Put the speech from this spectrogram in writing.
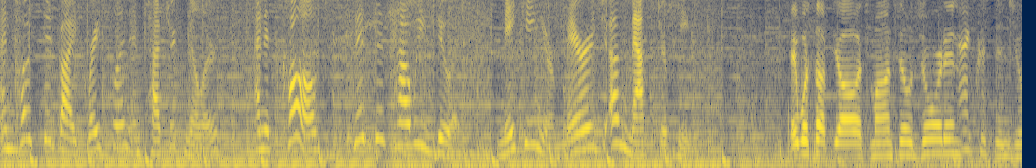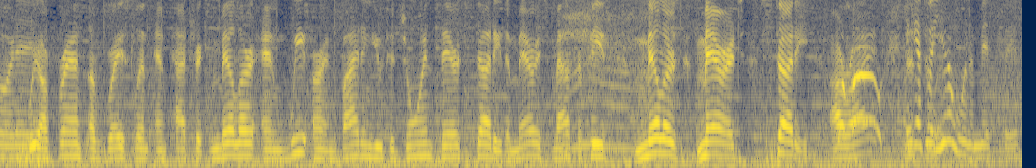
and hosted by Gracelyn and Patrick Miller. And it's called This Is How We Do It Making Your Marriage a Masterpiece. Hey, what's up, y'all? It's Montell Jordan. And Kristin Jordan. We are friends of Gracelyn and Patrick Miller, and we are inviting you to join their study, the Marriage Masterpiece Miller's Marriage Study. All right? And guess what? You don't want to miss this.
